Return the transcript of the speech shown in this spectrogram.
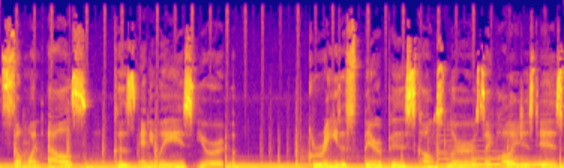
someone else because anyways you're greatest therapist, counselor, psychologist is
